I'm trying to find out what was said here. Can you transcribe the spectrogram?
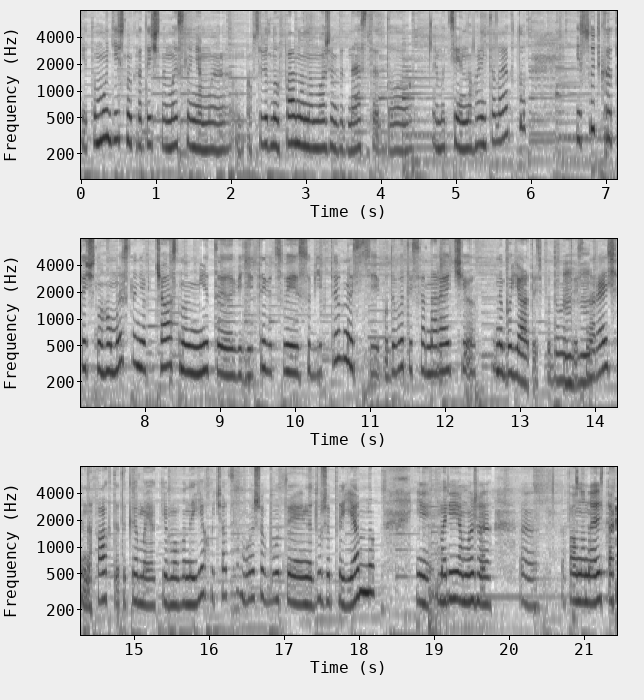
І тому дійсно критичне мислення ми абсолютно впевнено можемо віднести до емоційного інтелекту. І суть критичного мислення вчасно вміти відійти від своєї суб'єктивності і подивитися на речі, не боятись подивитись Мгм. на речі, на факти такими, якими вони є. Хоча це може бути і не дуже приємно. І Марія може е, напевно навіть так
